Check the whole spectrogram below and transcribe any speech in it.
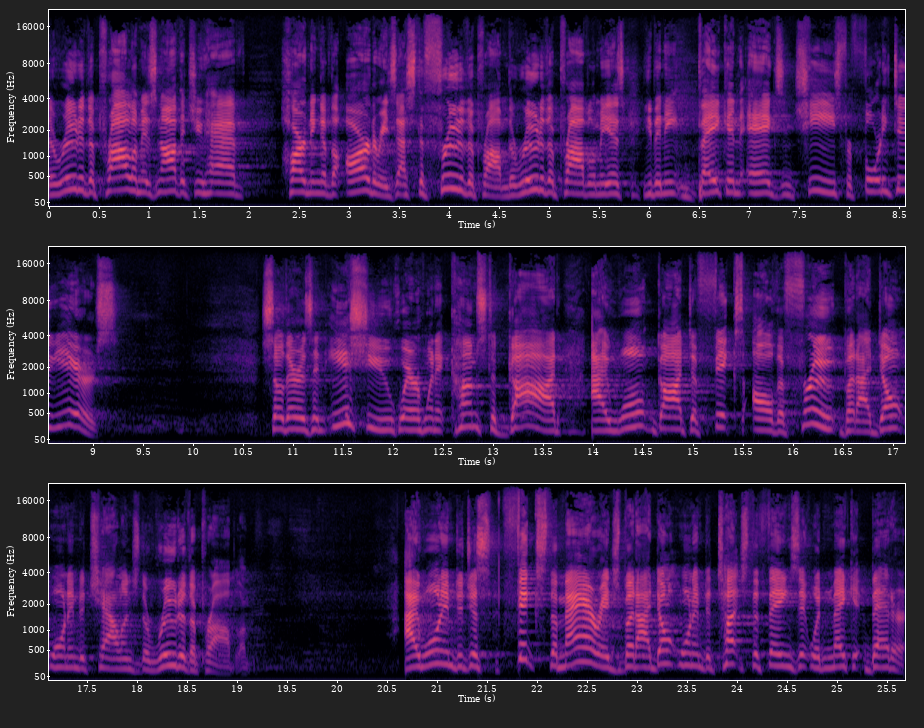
The root of the problem is not that you have hardening of the arteries. That's the fruit of the problem. The root of the problem is you've been eating bacon, eggs, and cheese for 42 years. So there is an issue where when it comes to God, I want God to fix all the fruit, but I don't want Him to challenge the root of the problem. I want Him to just fix the marriage, but I don't want Him to touch the things that would make it better.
